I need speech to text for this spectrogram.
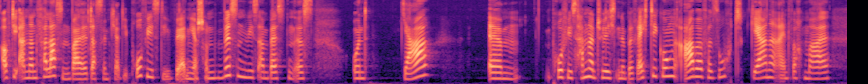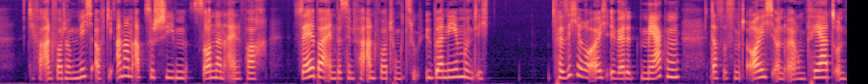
auf die anderen verlassen, weil das sind ja die Profis, die werden ja schon wissen, wie es am besten ist. Und ja, ähm, Profis haben natürlich eine Berechtigung, aber versucht gerne einfach mal die Verantwortung nicht auf die anderen abzuschieben, sondern einfach selber ein bisschen Verantwortung zu übernehmen. Und ich versichere euch, ihr werdet merken, dass es mit euch und eurem Pferd und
